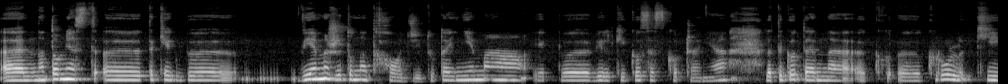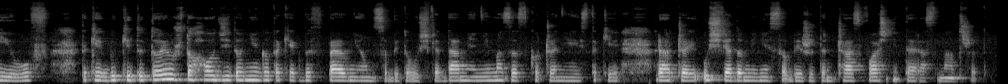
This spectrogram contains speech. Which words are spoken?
E, Natomiast e, tak jakby wiemy, że to nadchodzi. Tutaj nie ma jakby wielkiego zaskoczenia, dlatego ten e, król kijów, tak jakby kiedy to już dochodzi do niego, tak jakby w pełni on sobie to uświadamia, nie ma zaskoczenia, jest takie raczej uświadomienie sobie, że ten czas właśnie teraz nadszedł.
